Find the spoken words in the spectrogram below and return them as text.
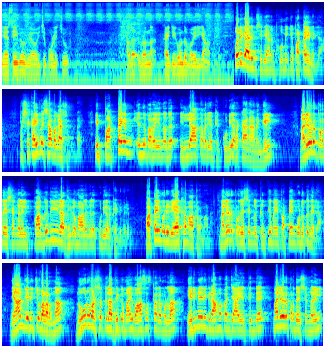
ജെ സി ബി ഉപയോഗിച്ച് പൊളിച്ചു. അത് ഇവിടുന്ന് കയറ്റിക്കൊണ്ട് പോയിരിക്കുകയാണ് ഒരു കാര്യം ശരിയാണ് ഭൂമിക്ക് പട്ടയമില്ല. പക്ഷേ കൈവശാവകാശമുണ്ട് ഈ പട്ടയം എന്ന് പറയുന്നത് ഇല്ലാത്തവരെയൊക്കെ കുടിയിറക്കാനാണെങ്കിൽ മലയോര പ്രദേശങ്ങളിൽ പകുതിയിലധികം ആളുകൾ കുടിയിറക്കേണ്ടി വരും. പട്ടയം ഒരു രേഖ മാത്രമാണ്. മലയോര പ്രദേശങ്ങളിൽ കൃത്യമായി പട്ടയം കൊടുക്കുന്നില്ല. ഞാൻ ജനിച്ചു വളർന്ന നൂറ് വർഷത്തിലധികമായി വാസസ്ഥലമുള്ള എരുമേലി ഗ്രാമപഞ്ചായത്തിന്റെ മലയോര പ്രദേശങ്ങളിൽ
